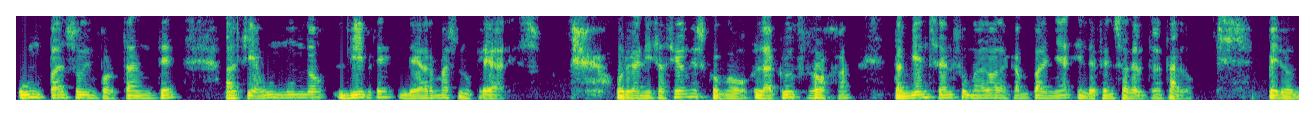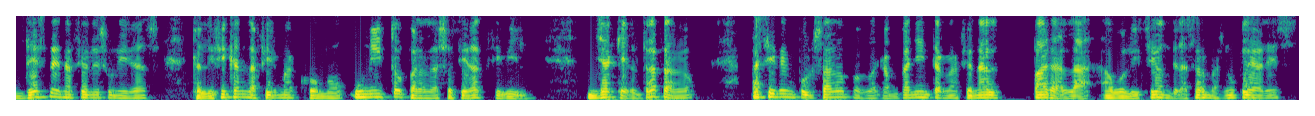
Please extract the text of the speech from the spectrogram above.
un paso importante hacia un mundo libre de armas nucleares. Organizaciones como la Cruz Roja también se han sumado a la campaña en defensa del tratado, pero desde Naciones Unidas califican la firma como un hito para la sociedad civil, ya que el tratado ha sido impulsado por la campaña internacional para la abolición de las armas nucleares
